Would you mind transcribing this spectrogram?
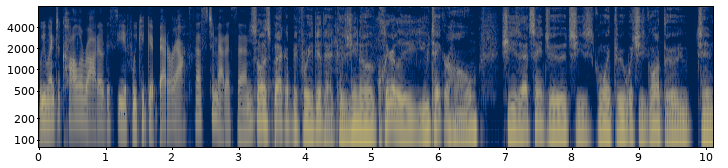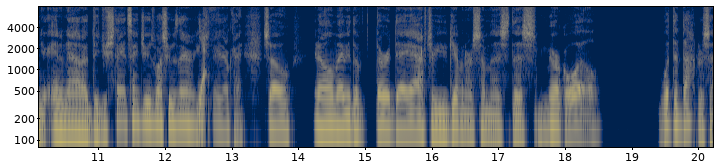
We went to Colorado to see if we could get better access to medicine. So let's back up before you did that, because you know clearly you take her home. She's at St. Jude's. She's going through what she's going through. And you're in and out of. Did you stay at St. Jude's while she was there? You Yes. Stayed, okay. So you know maybe the third day after you've given her some of this this miracle oil, what did doctor say?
